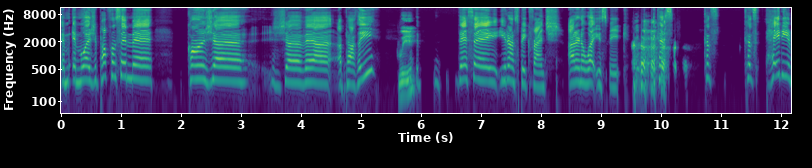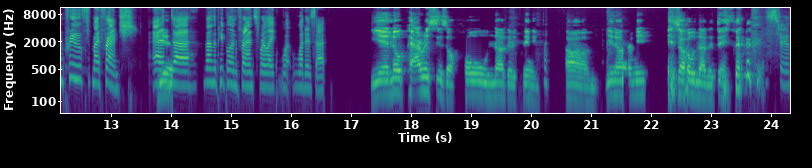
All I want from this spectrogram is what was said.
Et, et, moi, je parle français, mais quand je, je vais à, à Paris, oui they say you don't speak French. I don't know what you speak because because because Haiti improved my French, and yeah. uh, then the people in France were like, "What what is that?" Yeah, no, Paris is a whole nother thing. um, you know what I mean? It's a whole nother thing. it's true.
